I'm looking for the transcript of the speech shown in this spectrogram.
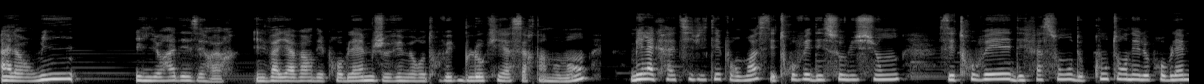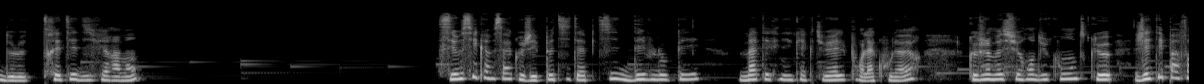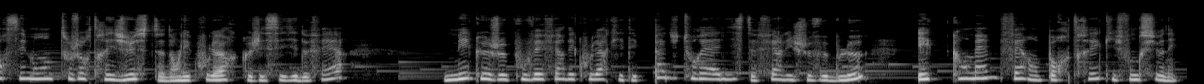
Alors oui, il y aura des erreurs, il va y avoir des problèmes, je vais me retrouver bloquée à certains moments, mais la créativité pour moi c'est trouver des solutions, c'est trouver des façons de contourner le problème, de le traiter différemment, c'est aussi comme ça que j'ai petit à petit développé ma technique actuelle pour la couleur, que je me suis rendu compte que j'étais pas forcément toujours très juste dans les couleurs que j'essayais de faire, mais que je pouvais faire des couleurs qui étaient pas du tout réalistes, faire les cheveux bleus, et quand même faire un portrait qui fonctionnait.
